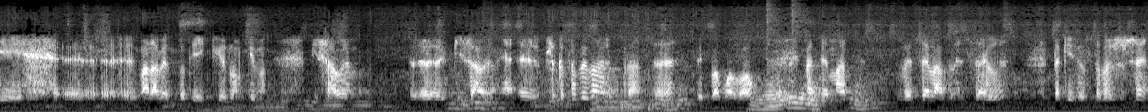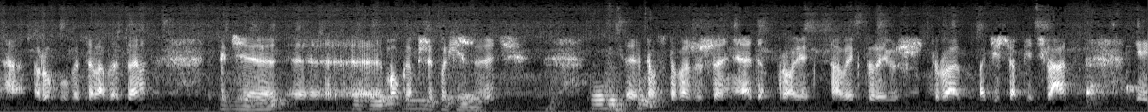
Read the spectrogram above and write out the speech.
i e, ma nawet pod jej kierunkiem pisałem e, pisałem, e, przygotowywałem pracę dyplomową na temat Wesela Wesel, takiego stowarzyszenia ruchu Wesela Wesel, gdzie e, mogłem przybliżyć e, to stowarzyszenie, ten projekt cały, który już trwa 25 lat i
